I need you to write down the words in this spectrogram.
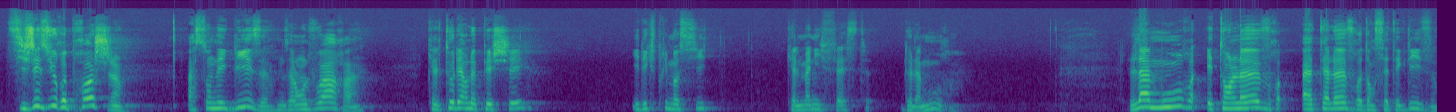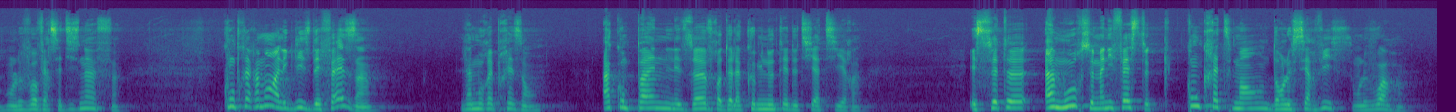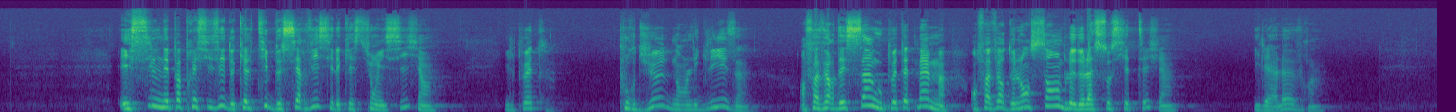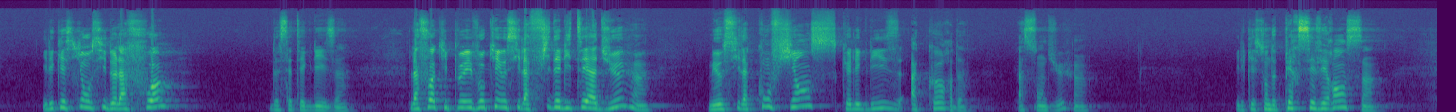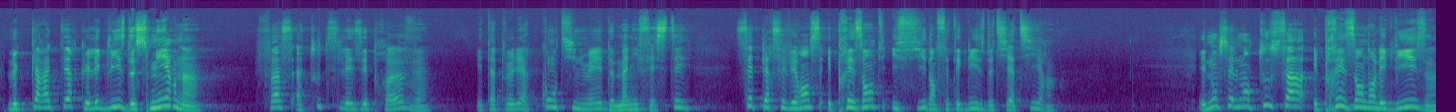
Si Jésus reproche à son Église, nous allons le voir, tolère le péché, il exprime aussi qu'elle manifeste de l'amour. L'amour est, en à l'œuvre dans cette Église. On le voit au verset 19. Contrairement à l'Église d'Éphèse, l'amour est présent, accompagne les œuvres de la communauté de Thyatire. Et cet amour se manifeste concrètement dans le service, on le voit. Et s'il n'est pas précisé de quel type de service il est question ici, il peut être pour Dieu dans l'Église, en faveur des saints ou peut-être même en faveur de l'ensemble de la société il est à l'œuvre. Il est question aussi de la foi de cette Église. La foi qui peut évoquer aussi la fidélité à Dieu, mais aussi la confiance que l'Église accorde à son Dieu. Il est question de persévérance. Le caractère que l'Église de Smyrne face à toutes les épreuves, est appelé à continuer de manifester. Cette persévérance est présente ici dans cette église de Thyatire. Et non seulement tout ça est présent dans l'église,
